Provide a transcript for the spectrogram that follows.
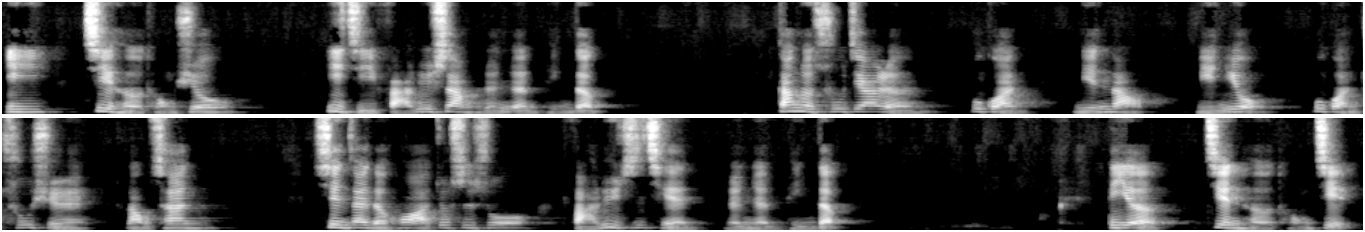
一戒和同修，亦即法律上人人平等。当了出家人，不管年老年幼，不管初学老参，现在的话就是说，法律之前人人平等。第二，建和同解，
